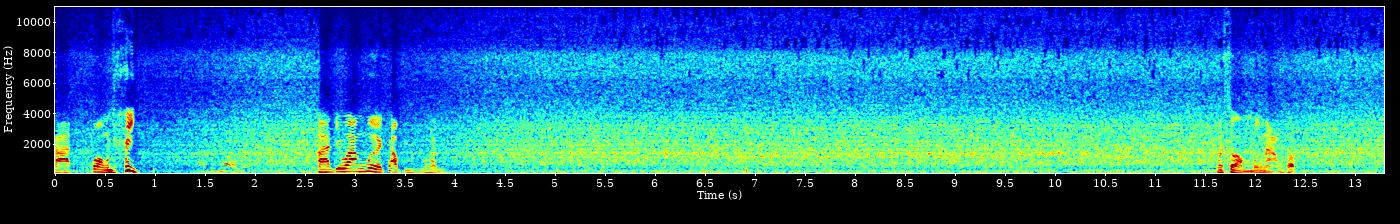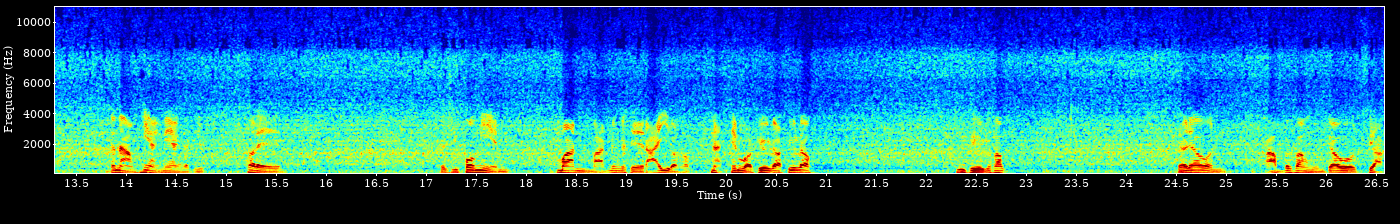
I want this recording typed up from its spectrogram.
ขาดกล่องใหญ่ขาดที่วางมือจับมันมาสอมเมืองหนามครับสนามแห้งแน่กะทิก็เลยแต่สิพ่อมีเห็นบ้านบาทนึงก็เสียร้ายอยู่หรอกครับน่ะเห็นบ่ถือแล้วถือแล้วนี่ถือครับเดี๋ยวเดี๋ยวผมถามไปฟังผมเจ้าเสียก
